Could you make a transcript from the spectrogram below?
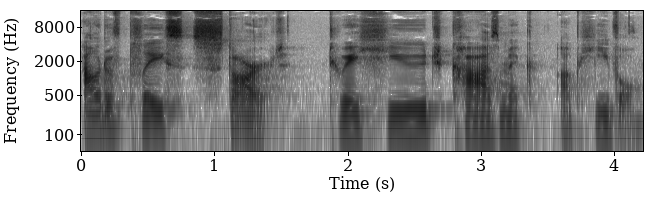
out of place start to a huge cosmic upheaval.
